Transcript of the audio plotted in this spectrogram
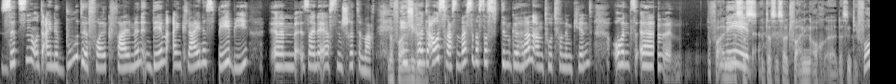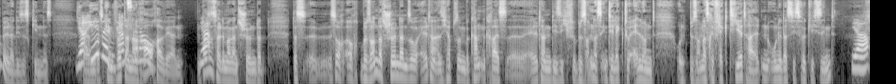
sitzen und eine Bude vollqualmen, in dem ein kleines Baby ähm, seine ersten Schritte macht. Ich könnte ausrasten. Weißt du, was das dem Gehirn antut von dem Kind? Und äh, vor allen nee. Dingen ist das, das ist halt vor allen Dingen auch, äh, das sind die Vorbilder dieses Kindes. Ja, ähm, eben. Das Kind wird danach genau. Raucher werden. Und ja. das ist halt immer ganz schön. Das, das äh, ist auch, auch besonders schön dann so Eltern. Also ich habe so im Bekanntenkreis äh, Eltern, die sich für besonders intellektuell und, und besonders reflektiert halten, ohne dass sie es wirklich sind. Ja.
